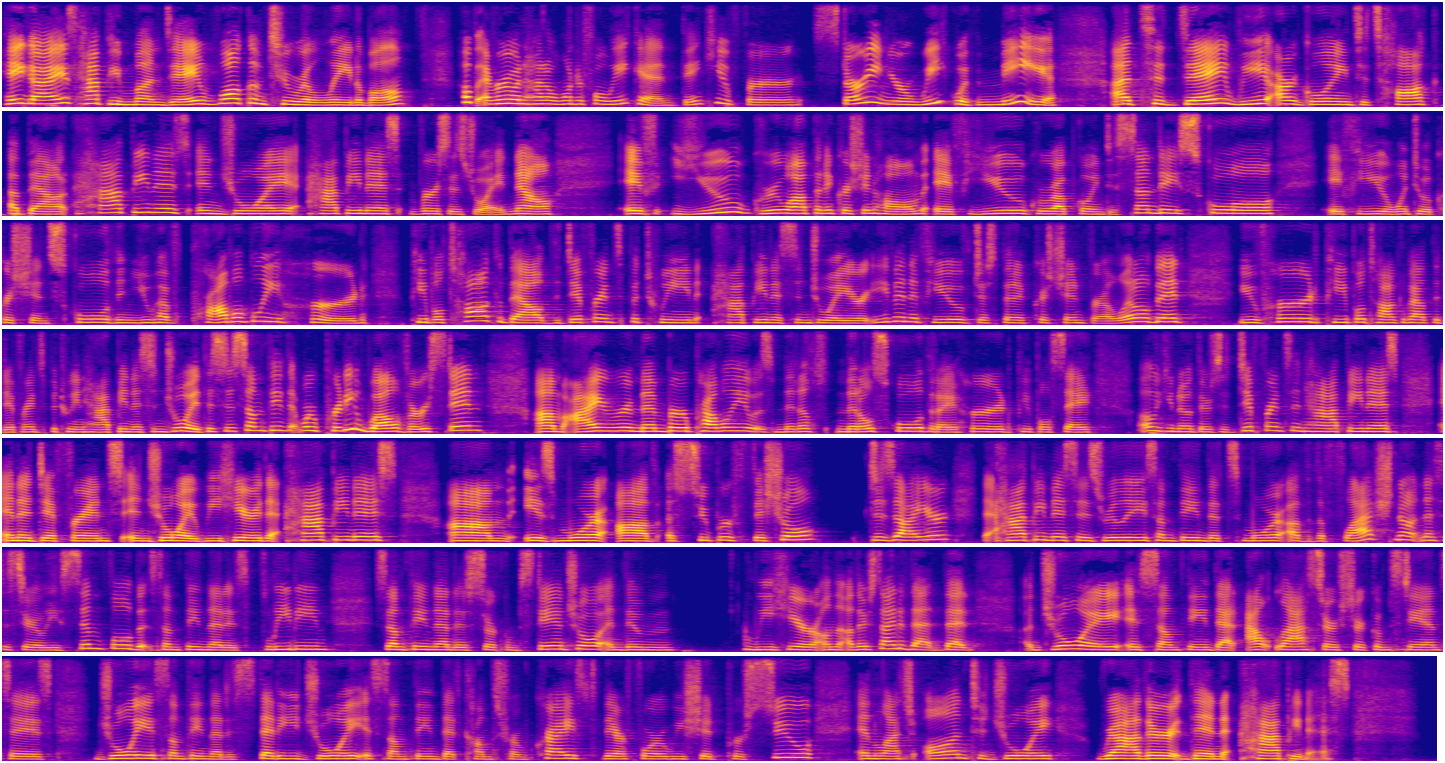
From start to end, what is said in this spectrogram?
Hey guys, happy Monday. Welcome to Relatable. Hope everyone had a wonderful weekend. Thank you for starting your week with me. Uh, today, we are going to talk about happiness and joy, happiness versus joy. Now, if you grew up in a Christian home, if you grew up going to Sunday school, if you went to a Christian school, then you have probably heard people talk about the difference between happiness and joy. Or even if you've just been a Christian for a little bit, you've heard people talk about the difference between happiness and joy. This is something that we're pretty well versed in. Um, I remember probably it was middle middle school that I heard people say, "Oh, you know, there's a difference in happiness and a difference in joy." We hear that happiness um, is more of a superficial desire, that happiness is really something that's more of the flesh, not necessarily sinful, but something that is fleeting, something that is circumstantial. And then we hear on the other side of that that joy is something that outlasts our circumstances. Joy is something that is steady. Joy is something that comes from Christ. Therefore, we should pursue and latch on to joy rather than happiness.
